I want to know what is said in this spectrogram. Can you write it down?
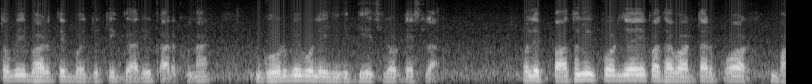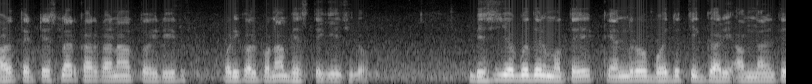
তবেই ভারতে বৈদ্যুতিক গাড়ির কারখানা গড়বে বলে ইঙ্গিত দিয়েছিল টেসলা। ফলে প্রাথমিক পর্যায়ে কথাবার্তার পর ভারতে টেসলার কারখানা তৈরির পরিকল্পনা ভেস্তে গিয়েছিল। বিশেষজ্ঞদের মতে, কেন্দ্র বৈদ্যুতিক গাড়ি আমদানিতে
